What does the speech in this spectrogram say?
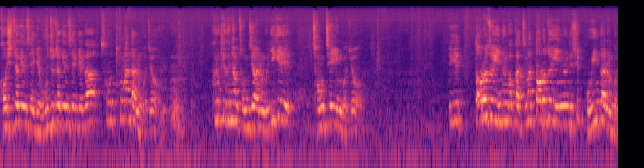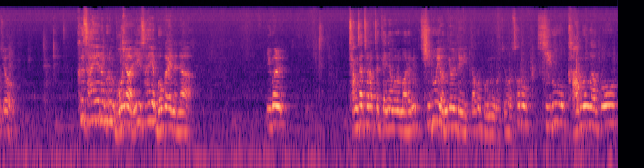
거시적인 세계, 우주적인 세계가 서로 통한다는 거죠. 그렇게 그냥 존재하는 거 이게 정체인 거죠. 이게 떨어져 있는 것 같지만 떨어져 있는 듯이 보인다는 거죠. 그 사이에는 그럼 뭐냐? 이 사이에 뭐가 있느냐? 이걸 장사 철학적 개념으로 말하면 기로 연결되어 있다고 보는 거죠. 서로 기로 감응하고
